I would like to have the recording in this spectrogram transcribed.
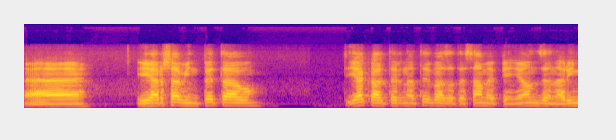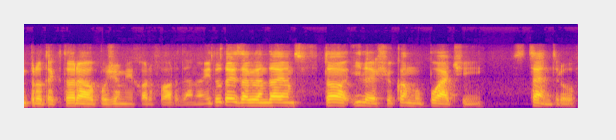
E, I Arszawin pytał, jak alternatywa za te same pieniądze na rim protektora o poziomie Horforda. No i tutaj zaglądając w to, ile się komu płaci z centrów,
